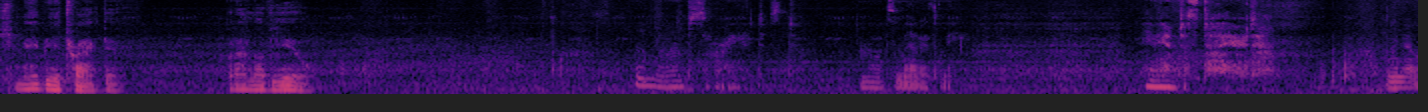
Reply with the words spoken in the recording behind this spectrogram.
she may be attractive, but I love you. Oh, I'm sorry. I don't know what's the matter with me. Maybe I'm just tired. You know,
